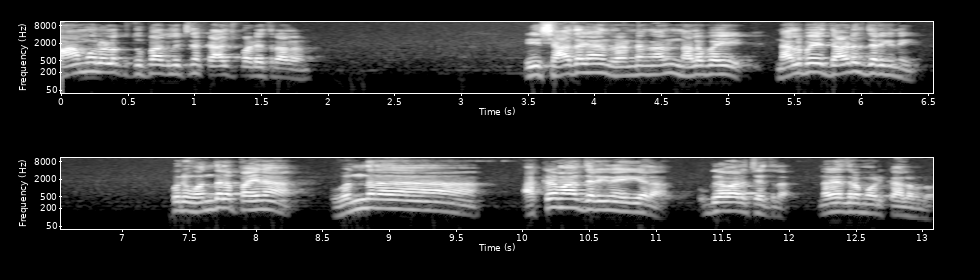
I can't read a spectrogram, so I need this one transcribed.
మామూలులకు తుపాకులు ఇచ్చిన కాల్చి పడేతరాలను ఈ శాతగాని రెండంగాను నలభై నలభై దాడులు జరిగినాయి. కొన్ని వందల పైన వందల అక్రమాలు జరిగినాయి ఇవాళ ఉగ్రవాద చేతుల నరేంద్ర మోడీ కాలంలో.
